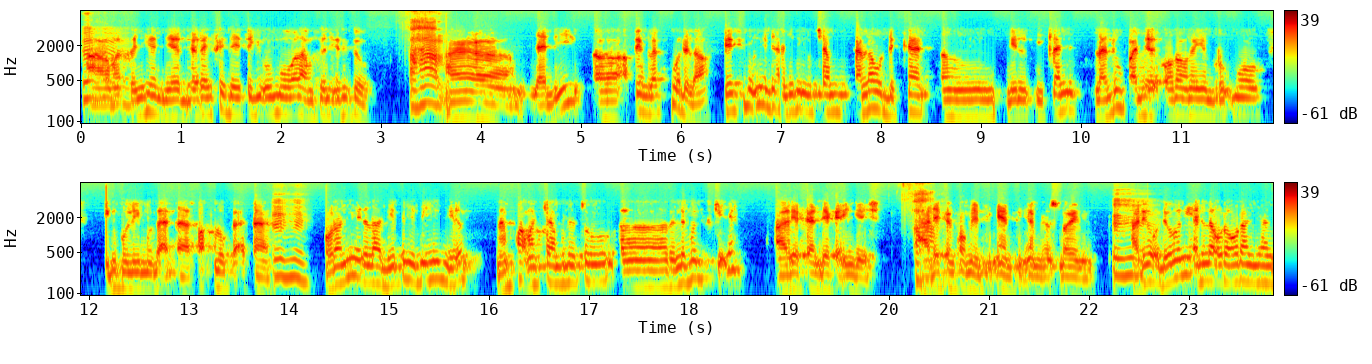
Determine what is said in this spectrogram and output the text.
Ah, Mhm. maksudnya dia, dia racist dari segi umur lah maksudnya situ. Faham. Ah, jadi uh, apa yang berlaku adalah Facebook ni dah jadi macam kalau dekat um, iklan ni lalu pada orang-orang yang berumur 35 ke atas 40 ke atas Mhm. orang ni adalah dia punya behavior nampak macam benda tu uh, relevan sikit je uh, dia akan dia akan engage uh, dia akan komen PM PM dan sebagainya Mhm. uh, dia, dia orang ni adalah orang-orang yang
